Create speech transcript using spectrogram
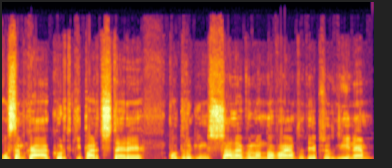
Ósemka kurtki par 4. Po drugim strzale wylądowałem tutaj przed glinem.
